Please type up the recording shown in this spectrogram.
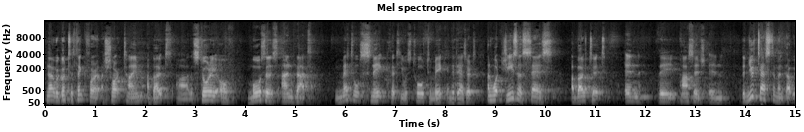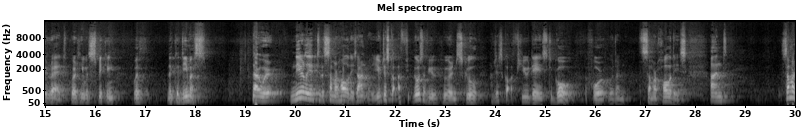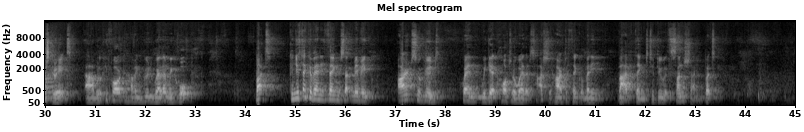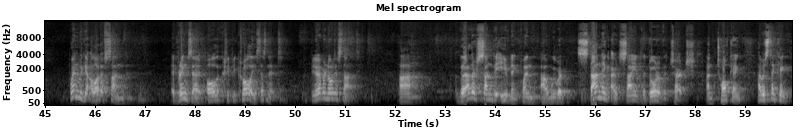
Now we're going to think for a short time about uh, the story of Moses and that metal snake that he was told to make in the desert, and what Jesus says about it in the passage in the New Testament that we read, where he was speaking with Nicodemus. Now we're nearly into the summer holidays, aren't we? You've just got few, those of you who are in school have just got a few days to go before we're in the summer holidays, and Summer's great. Uh, we're looking forward to having good weather, we hope. But can you think of any things that maybe aren't so good when we get hotter weather? It's actually hard to think of many bad things to do with sunshine. But when we get a lot of sun, it brings out all the creepy crawlies, doesn't it? Have you ever noticed that? Uh, the other Sunday evening, when uh, we were standing outside the door of the church and talking, I was thinking,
